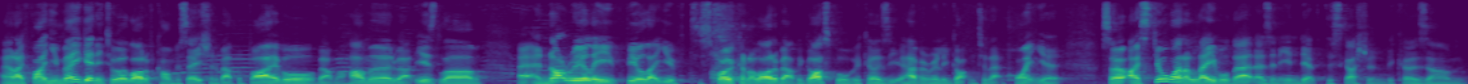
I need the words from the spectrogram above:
and I find you may get into a lot of conversation about the Bible, about Muhammad, about Islam, and not really feel that you've spoken a lot about the gospel because you haven't really gotten to that point yet. So I still want to label that as an in-depth discussion because um,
